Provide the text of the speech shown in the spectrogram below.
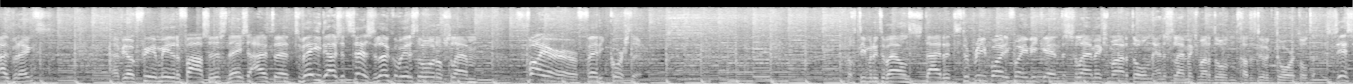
Uitbrengt. Dan heb je ook vier meerdere fases. Deze uit eh, 2006. Leuk om weer eens te horen op Slam. Fire, Ferry Korsten. Nog 10 minuten bij ons tijdens de pre-party van je weekend. De Slam X Marathon. En de Slam X Marathon gaat natuurlijk door tot 6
